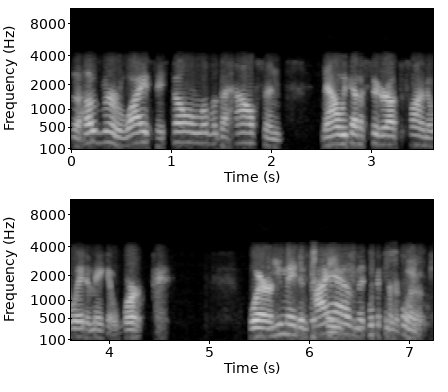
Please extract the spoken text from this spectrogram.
the husband or wife, they fell in love with the house, and now we got to figure out to find a way to make it work. Where you made a I have a different point. approach.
